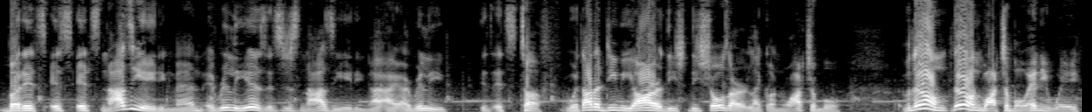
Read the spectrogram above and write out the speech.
but it's it's it's nauseating, man. It really is. It's just nauseating. I I, I really, it, it's tough. Without a DVR, these these shows are like unwatchable. They're un, they're unwatchable anyway,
